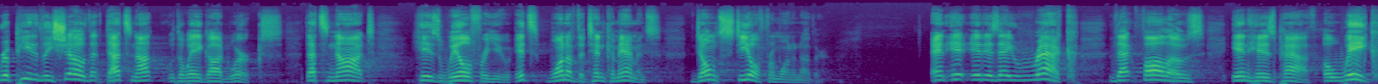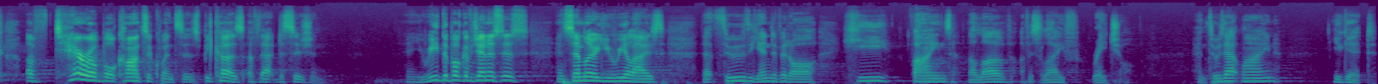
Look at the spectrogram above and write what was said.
repeatedly show that that's not the way God works. That's not his will for you. It's one of the Ten Commandments don't steal from one another. And it, it is a wreck that follows in his path, a wake of terrible consequences because of that decision. And you read the book of Genesis, and similar, you realize that through the end of it all, he finds the love of his life, Rachel. And through that line, you get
